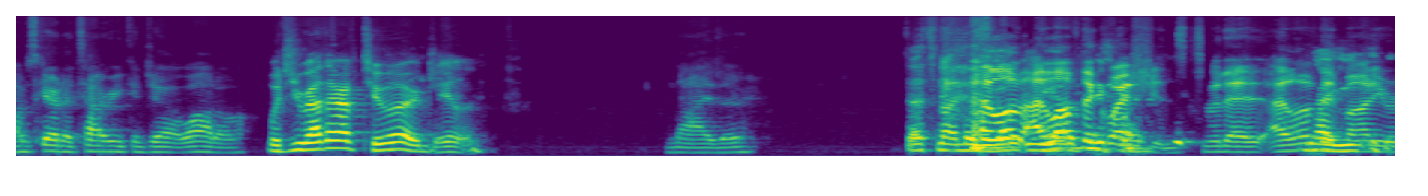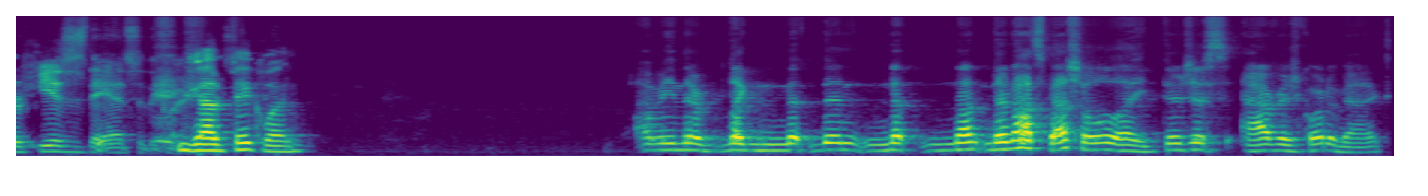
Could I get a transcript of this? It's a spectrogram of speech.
I'm scared of Tyreek and Jaylen Waddle. Would you rather have Tua or Jalen? Neither. That's not. I love I gotta love the pick one. questions. But uh, I love No, that you- Monty refuses to answer the question. You got to pick one. I mean, they're like they're n- n- they're not special. Like they're just average quarterbacks.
